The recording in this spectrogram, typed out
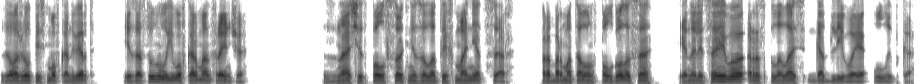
заложил письмо в конверт и засунул его в карман Френча. «Значит, полсотни золотых монет, сэр», — пробормотал он в полголоса, и на лице его расплылась годливая улыбка.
